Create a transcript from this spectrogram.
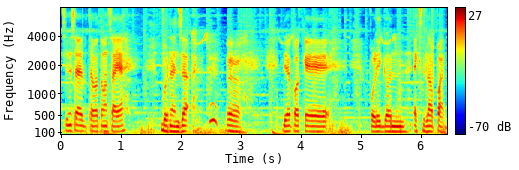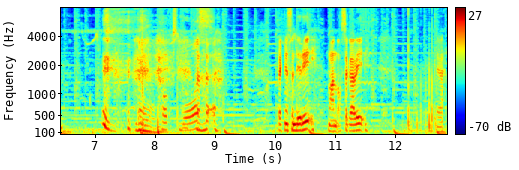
Sini saya bersama teman saya, Bonanza. Uh, dia pakai Polygon X8. Hoax bos. Tracknya sendiri mantap sekali. Ya,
